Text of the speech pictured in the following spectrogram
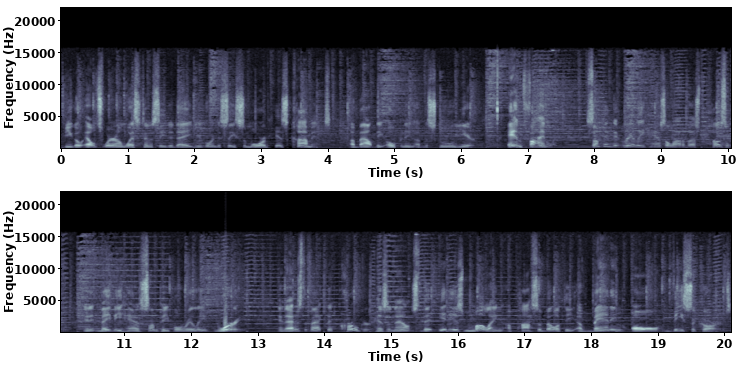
If you go elsewhere on West Tennessee today, you're going to see some more of his comments about the opening of the school year. And finally, something that really has a lot of us puzzled, and it maybe has some people really worried and that is the fact that Kroger has announced that it is mulling a possibility of banning all Visa cards.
